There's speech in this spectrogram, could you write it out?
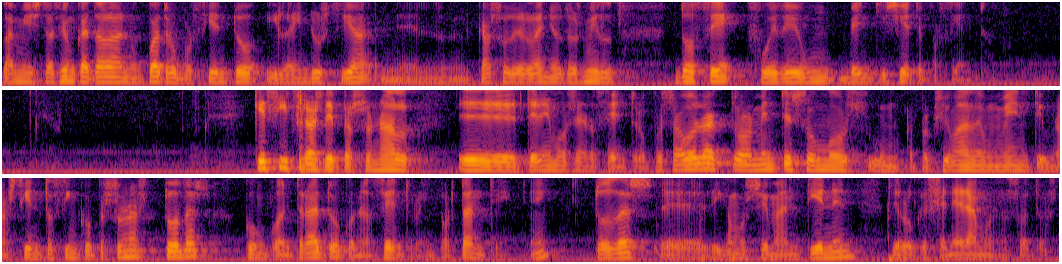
la Administración Catalana un 4% y la industria, en el caso del año 2012, fue de un 27%. ¿Qué cifras de personal eh, tenemos en el centro? Pues ahora actualmente somos aproximadamente unas 105 personas, todas con contrato con el centro, importante. ¿eh? Todas, eh, digamos, se mantienen de lo que generamos nosotros.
